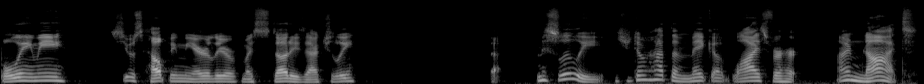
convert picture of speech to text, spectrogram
bullying me. She was helping me earlier with my studies, actually. Uh, Miss Lily, you don't have to make up lies for her. I'm not.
